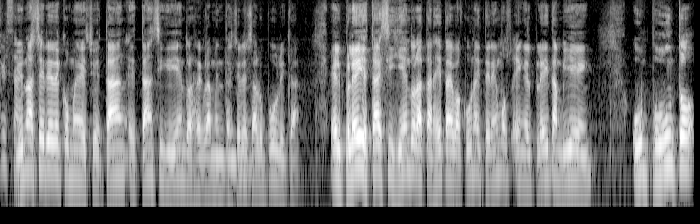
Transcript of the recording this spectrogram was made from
Exacto. y una serie de comercios están, están siguiendo las reglamentaciones de salud pública. El Play está exigiendo la tarjeta de vacuna y tenemos en el Play también un punto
